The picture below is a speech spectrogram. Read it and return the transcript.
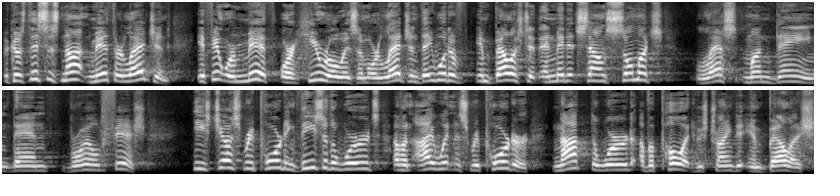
Because this is not myth or legend. If it were myth or heroism or legend, they would have embellished it and made it sound so much less mundane than broiled fish. He's just reporting. These are the words of an eyewitness reporter, not the word of a poet who's trying to embellish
